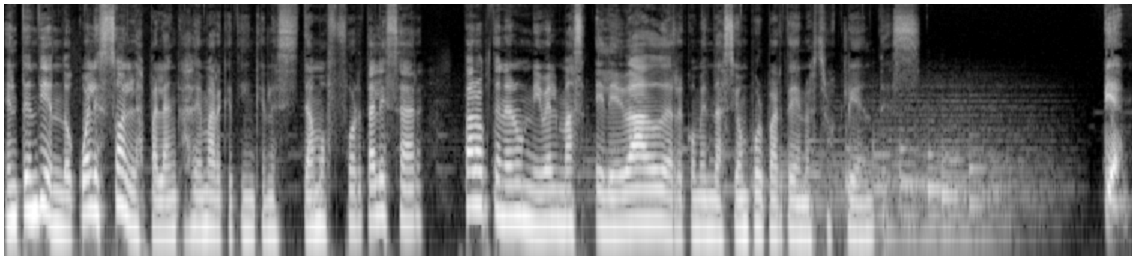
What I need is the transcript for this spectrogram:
entendiendo cuáles son las palancas de marketing que necesitamos fortalecer para obtener un nivel más elevado de recomendación por parte de nuestros clientes. Bien.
